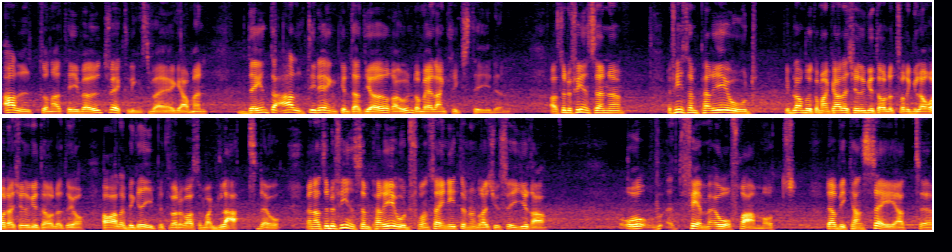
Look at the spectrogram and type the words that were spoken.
alternativa utvecklingsvägar. Men det är inte alltid enkelt att göra under mellankrigstiden. Alltså det finns en, eh, det finns en period Ibland brukar man kalla 20-talet för det glada 20-talet och jag har aldrig begripit vad det var som var glatt då. Men alltså det finns en period från säg 1924 och fem år framåt där vi kan se att eh,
